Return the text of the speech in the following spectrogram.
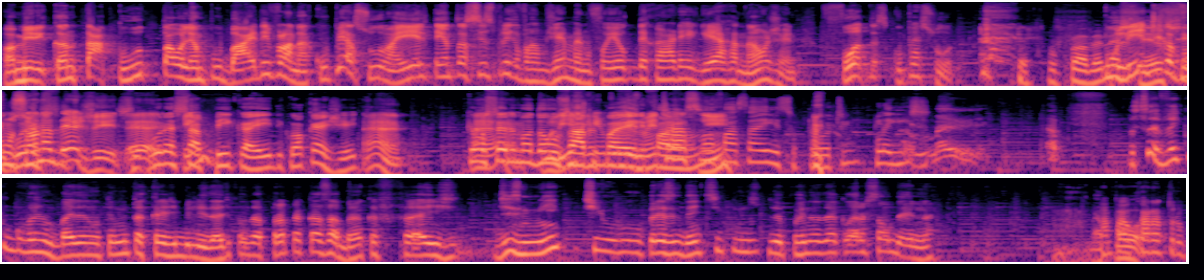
O americano tá puto, tá olhando pro Biden e falando, a culpa é sua. Aí ele tenta se explicar, falando, gente, mas não foi eu que declarei guerra, não, gente. Foda-se, a culpa é sua. O problema Política é seu. Funciona essa- de jeito. Segura é, essa quem- pica aí de qualquer jeito. É. Porque É, você não mandou um zap pra ele infelizmente, falando, é assim. não faça isso, Putin, please. A- você vê que o governo Biden não tem muita credibilidade quando a própria Casa Branca faz desmente o presidente cinco minutos depois na declaração dele, né? Rapaz, o cara, tru...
